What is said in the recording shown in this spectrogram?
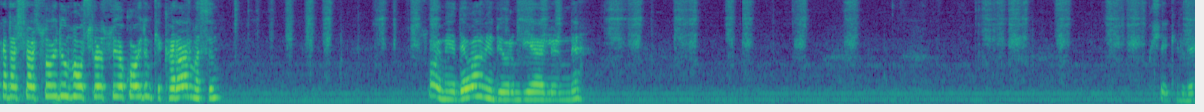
Arkadaşlar soyduğum havuçları suya koydum ki kararmasın. Soymaya devam ediyorum diğerlerinde. Bu şekilde.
